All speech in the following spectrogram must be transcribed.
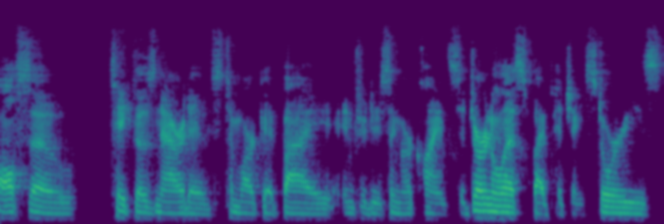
also take those narratives to market by introducing our clients to journalists, by pitching stories,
